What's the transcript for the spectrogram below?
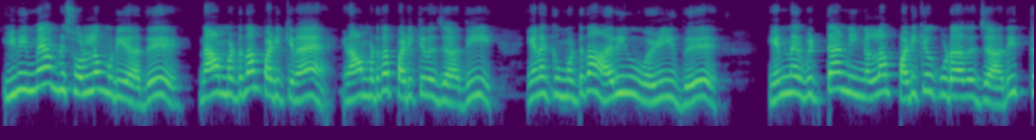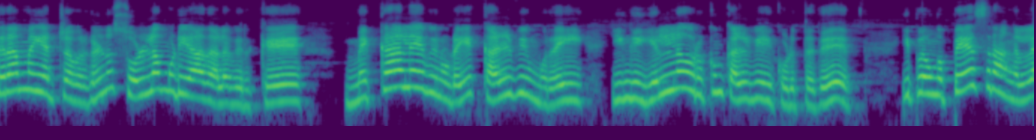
இனிமே அப்படி சொல்ல முடியாது. நான் மட்டும்தான் படிக்கிறேன். நான் மட்டும்தான் படிக்கிற ஜாதி. எனக்கு மட்டும்தான் அறிவு வழியுது. என்னை விட்டால் நீங்கள்லாம் படிக்கக்கூடாத ஜாதி திறமையற்றவர்கள்னு சொல்ல முடியாத அளவிற்கு மெக்காலேவினுடைய கல்வி முறை இங்கே எல்லோருக்கும் கல்வியை கொடுத்தது. இப்போ இவங்க பேசுகிறாங்கல்ல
